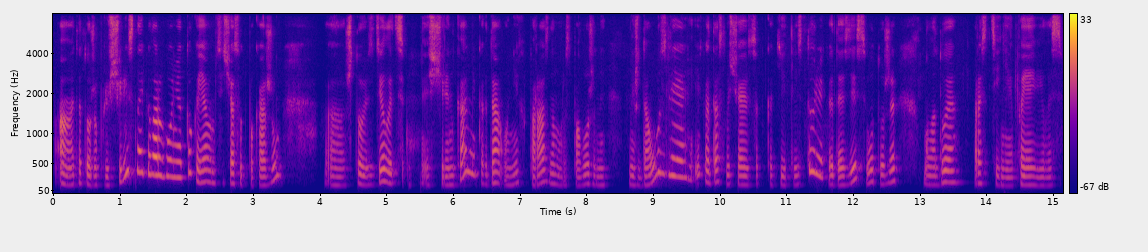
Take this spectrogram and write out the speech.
А, это тоже плющелистная пеларгония, только я вам сейчас вот покажу, э, что сделать с черенками, когда у них по-разному расположены междоузлия и когда случаются какие-то истории, когда здесь вот уже молодое растение появилось.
